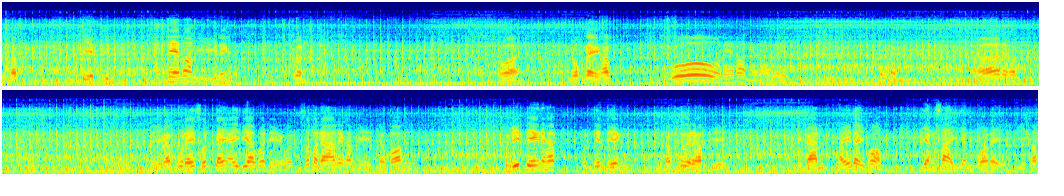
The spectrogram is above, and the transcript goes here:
นะครับเปรตกินแน่นอนดีเลยครับเพื่อนโอ้ยกได้ครับโอ้แน่นอนขนาดเลยอ่านะครับนี่ครับผู้ใดสนใจไอเดียเพื่อนนี่ว่าธรรมดาเลยครับนี่เจ้าของผลิตเองนะครับคนเฮ็ดเองกับมือนะครับพี่ในการไถได้พร้อม ยังใส่ยังหัวได้นี่ครับ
